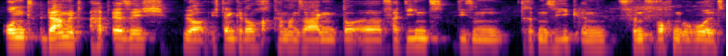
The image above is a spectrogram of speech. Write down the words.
Und damit hat er sich, ja, ich denke doch, kann man sagen, do, äh, verdient diesen dritten Sieg in fünf Wochen geholt.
